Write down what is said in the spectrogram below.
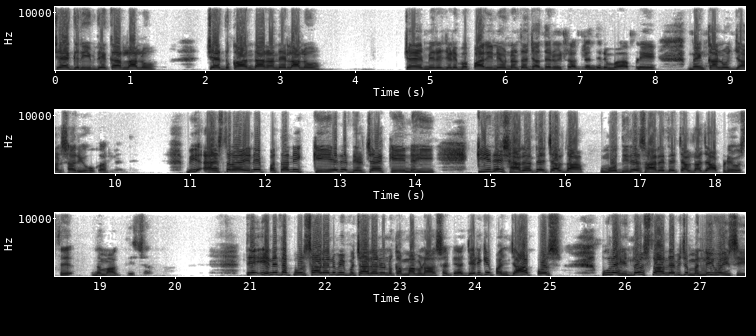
ਚਾਹੇ ਗਰੀਬ ਦੇ ਘਰ ਲਾ ਲਓ, ਚਾਹੇ ਦੁਕਾਨਦਾਰਾਂ ਦੇ ਲਾ ਲਓ, ਚਾਹੇ ਮੇਰੇ ਜਿਹੜੇ ਵਪਾਰੀ ਨੇ ਉਹਨਾਂ ਨੂੰ ਤਾਂ ਜਾਂਦੇ ਨੂੰ ਹੀ ਠੱਗ ਲੈਂਦੇ ਨੇ ਆਪਣੇ ਬੈਂਕਾਂ ਨੂੰ ਜਾਣ ਸਾਰੀ ਉਹ ਕਰ ਲੈਂਦੇ। ਵੀ ਇਸ ਤਰ੍ਹਾਂ ਇਹਨੇ ਪਤਾ ਨਹੀਂ ਕੀ ਇਹਦੇ ਦਿਲ 'ਚ ਹੈ, ਕੀ ਨਹੀਂ ਕੀ ਕਿਹਦੇ ਇਸ਼ਾਰਿਆਂ ਤੇ ਚੱਲਦਾ, ਮੋਦੀ ਦੇ ਸਾਰੇ ਤੇ ਚੱਲਦਾ ਜਾਂ ਆਪਣੇ ਉਸ ਤੇ ਦਿਮਾਗ ਤੇ ਚੱਲਦਾ ਤੇ ਇਹਨੇ ਤਾਂ ਪੁਲਿਸ ਵਾਲਿਆਂ ਨੂੰ ਵੀ ਵਿਚਾਰਿਆਂ ਨੂੰ ਨਕਮਾ ਬਣਾ ਛੱਡਿਆ। ਜਿਹੜੀ ਕਿ ਪੰਜਾਬ ਪੁਲਿਸ ਪੂਰੇ ਹਿੰਦੁਸਤਾਨ ਦੇ ਵਿੱਚ ਮੰਨੀ ਹੋਈ ਸੀ,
